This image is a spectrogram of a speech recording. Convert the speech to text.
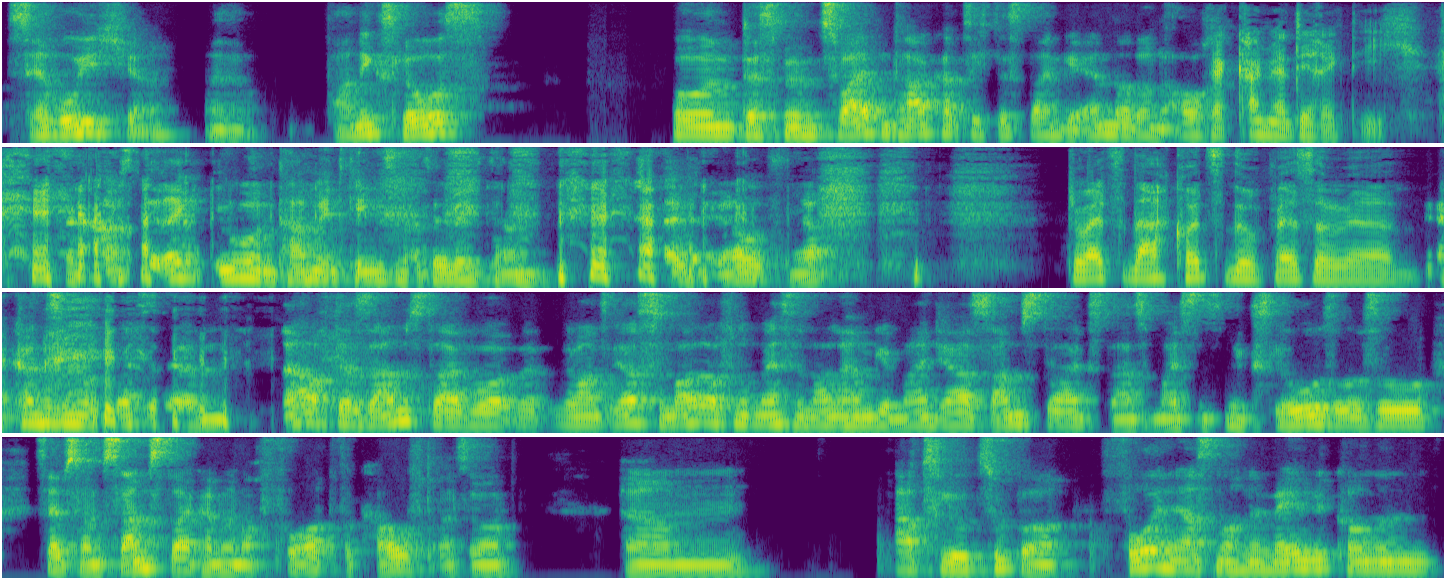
sehr ruhig. Ja. Also war nichts los. Und das mit dem zweiten Tag hat sich das dann geändert und auch. Da kam ja direkt ich. Da kam es direkt du und damit ging es natürlich dann steil auf, ja. Du als nach konntest nur besser werden. Ja, kannst du nur besser werden. Ja, auch der Samstag, wo wir waren das erste Mal auf einer Messe und alle haben gemeint, ja, samstags, da ist meistens nichts los oder so. Selbst am Samstag haben wir noch vor Ort verkauft. Also ähm, absolut super. Vorhin erst noch eine Mail bekommen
